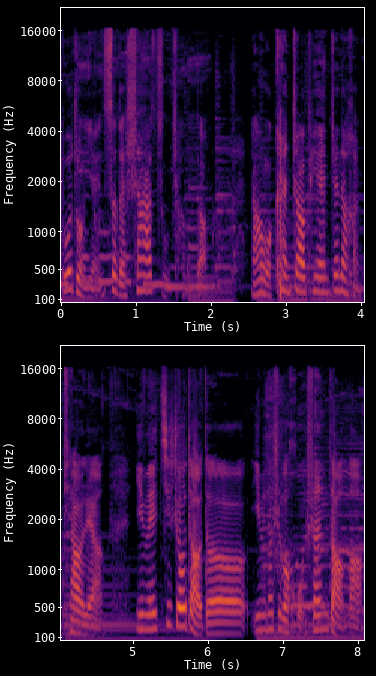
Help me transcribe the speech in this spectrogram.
多种颜色的沙组成的，然后我看照片真的很漂亮，因为济州岛的，因为它是个火山岛嘛，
